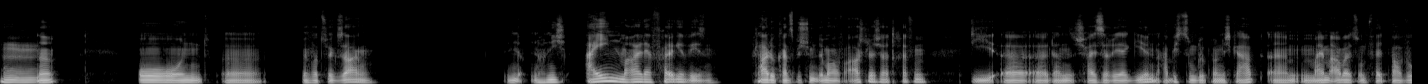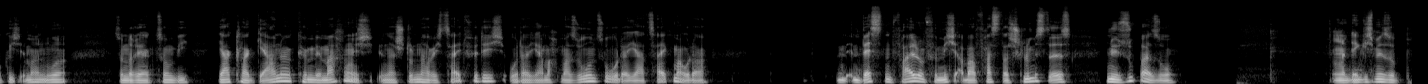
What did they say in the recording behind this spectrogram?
Hm. Ne? Und äh, was wolltest du sagen? N noch nicht einmal der Fall gewesen. Klar, du kannst bestimmt immer auf Arschlöcher treffen, die äh, äh, dann scheiße reagieren. Habe ich zum Glück noch nicht gehabt. Ähm, in meinem Arbeitsumfeld war wirklich immer nur so eine Reaktion wie, ja klar, gerne, können wir machen. Ich, in einer Stunde habe ich Zeit für dich. Oder ja, mach mal so und so. Oder ja, zeig mal. Oder im, besten Fall und für mich aber fast das Schlimmste ist, nö, super so. Und dann denke ich mir so, pff,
